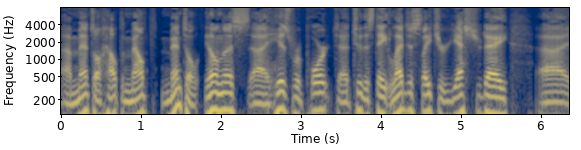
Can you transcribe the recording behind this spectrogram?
Uh, mental health and mel- mental illness. Uh, his report uh, to the state legislature yesterday. Uh,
